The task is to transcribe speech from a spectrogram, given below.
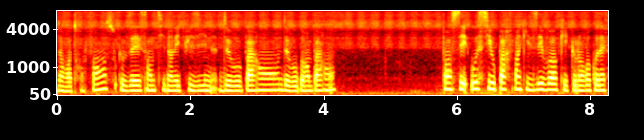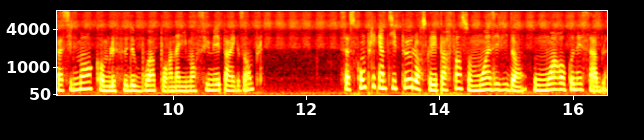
dans votre enfance, ce que vous avez senti dans les cuisines de vos parents, de vos grands-parents. Pensez aussi aux parfums qu'ils évoquent et que l'on reconnaît facilement, comme le feu de bois pour un aliment fumé par exemple. Ça se complique un petit peu lorsque les parfums sont moins évidents ou moins reconnaissables.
